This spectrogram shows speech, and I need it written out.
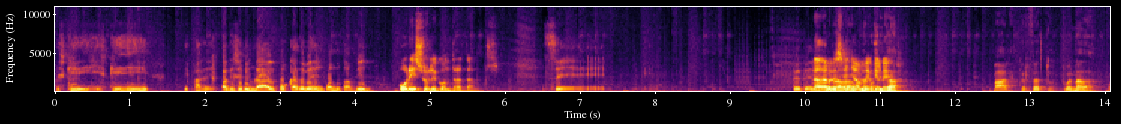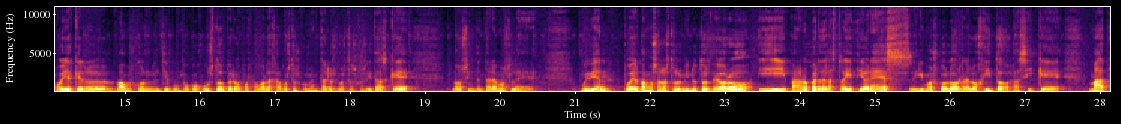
Es que es que es para que se venga al podcast de vez en cuando también. Por eso le contratamos. Sí. Nada nada, reseñable ¿una que leer. Vale, perfecto. Pues nada, hoy es que eh, vamos con el tiempo un poco justo, pero por favor dejad vuestros comentarios, vuestras cositas, que los intentaremos leer. Muy bien, pues vamos a nuestros minutos de oro y para no perder las tradiciones, seguimos con los relojitos. Así que, Matt,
